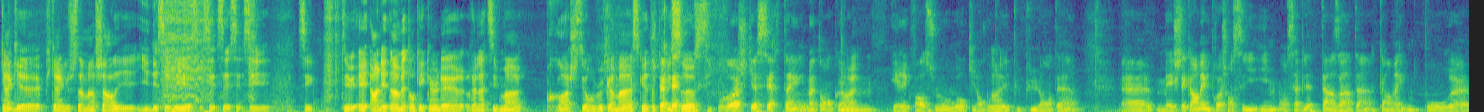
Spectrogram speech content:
Puis quand, que, puis quand justement Charles il, est décédé, c'est- En étant, mettons, quelqu'un de relativement proche, si on veut, comment est-ce que tu as pris pas ça? aussi proche que certains, mettons, comme Ouais. Eric Falsrow ou autres qui l'ont côtoyé Ouais. depuis plus longtemps. Euh, mais j'étais quand même proche. On, s'appelait de temps en temps, quand même, pour, euh,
